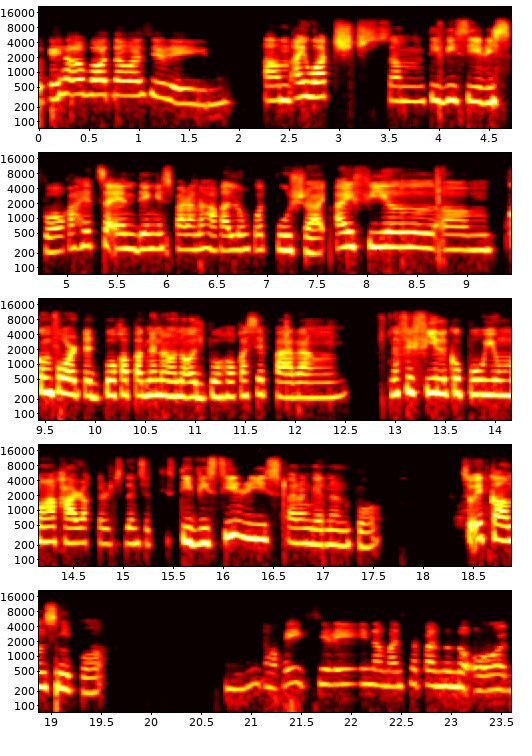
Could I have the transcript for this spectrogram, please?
Okay, how about naman si Rain? Um, I watched some TV series po. Kahit sa ending is parang nakakalungkot po siya. I feel um, comforted po kapag nanonood po ako kasi parang nafe-feel ko po yung mga characters dun sa TV series. Parang ganun po. So it calms me po. Hmm, Okay, si Rain naman sa panunood.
